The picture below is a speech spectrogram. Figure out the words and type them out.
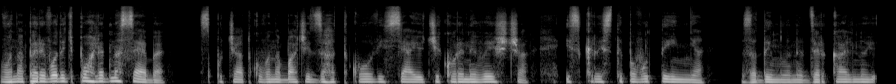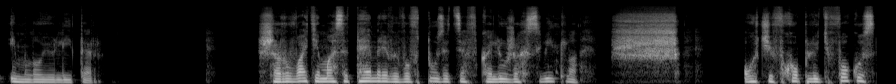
Вона переводить погляд на себе. Спочатку вона бачить загадкові сяючі кореневища, іскристе павутиння, задимлене дзеркальною імлою літер. Шаруваті маси темряви вовтузяться в калюжах світла. Очі вхоплюють фокус,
